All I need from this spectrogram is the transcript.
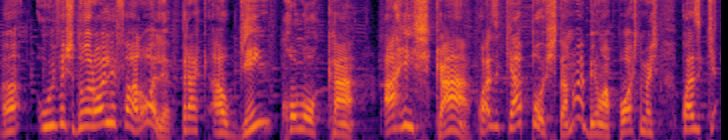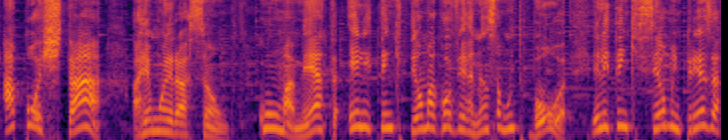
uh, o investidor olha e fala: olha, para alguém colocar arriscar, quase que apostar, não é bem uma aposta, mas quase que apostar a remuneração com uma meta, ele tem que ter uma governança muito boa. Ele tem que ser uma empresa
